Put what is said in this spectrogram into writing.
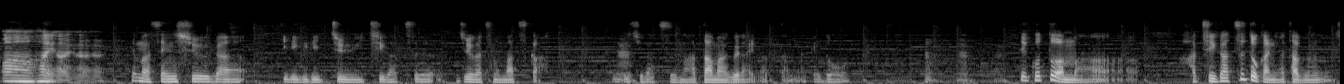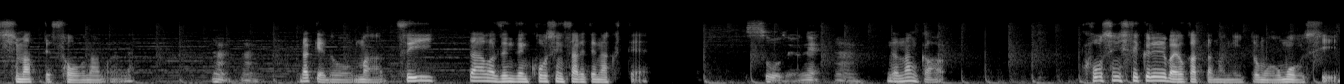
ああ、はいはいはいはい。で、まあ先週がギリギリ11月、10月の末か、うん。うん。うん。1月の頭ぐらいだったんだけど、っうん。てことはまあ、8月とかには多分閉まってそうなのよね。うん。うん。だけど、まあ、ツイッターは全然更新されてなくて、そうだよね。うん。だなんか、更新してくれればよかったのにとも思うし、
